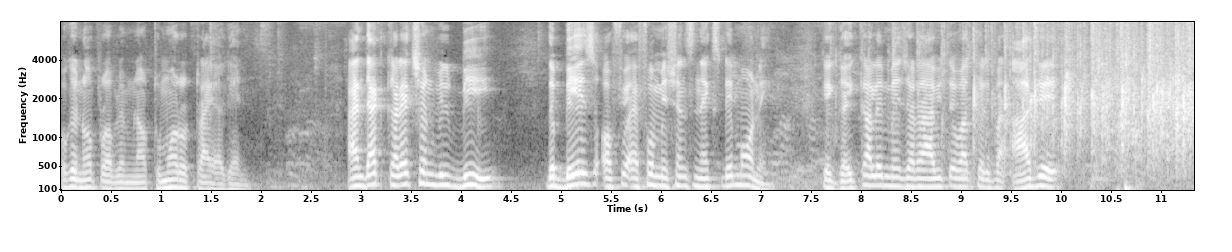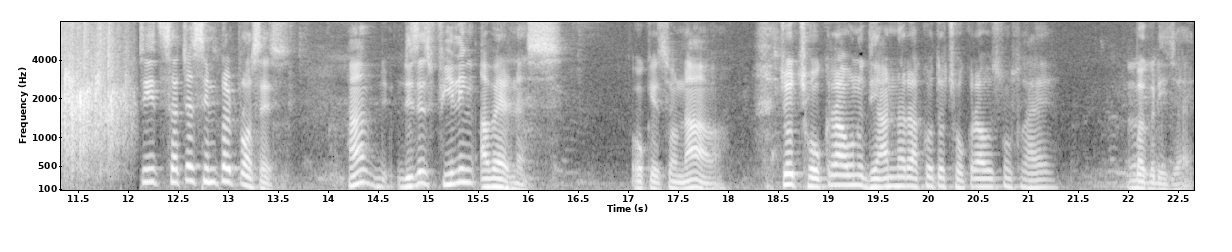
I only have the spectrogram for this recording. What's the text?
Okay, no problem. Now tomorrow try again, and that correction will be the base of your affirmations next day morning. કે ગઈકાલે મેં જરા આવી રીતે વાત કરી પણ આજે it's such a simple process હા this is feeling awareness okay so ના જો છોકરાઓનું ધ્યાન ન રાખો તો છોકરાઓ શું થાય બગડી જાય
